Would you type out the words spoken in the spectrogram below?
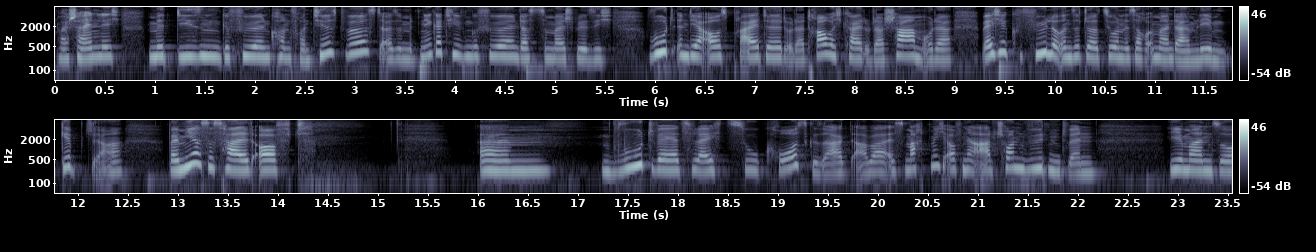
wahrscheinlich mit diesen Gefühlen konfrontiert wirst, also mit negativen Gefühlen, dass zum Beispiel sich Wut in dir ausbreitet oder Traurigkeit oder Scham oder welche Gefühle und Situationen es auch immer in deinem Leben gibt, ja. Bei mir ist es halt oft, ähm, Wut wäre jetzt vielleicht zu groß gesagt, aber es macht mich auf eine Art schon wütend, wenn jemand so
